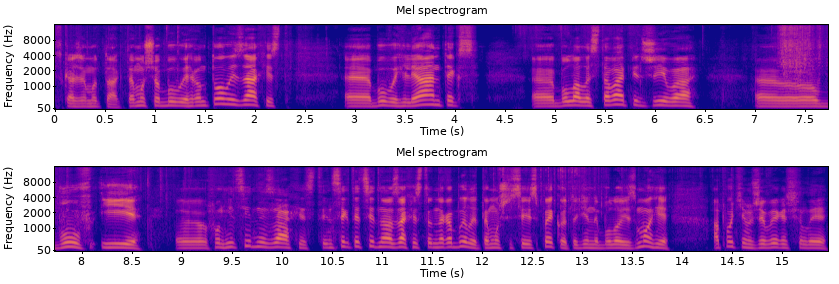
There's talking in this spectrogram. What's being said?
скажімо так. Тому що був і ґрунтовий захист, е, був і геліантекс, була листова піджива, е, був і е, фунгіцидний захист. Інсектицидного захисту не робили, тому що цією спекою тоді не було і змоги, а потім вже вирішили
